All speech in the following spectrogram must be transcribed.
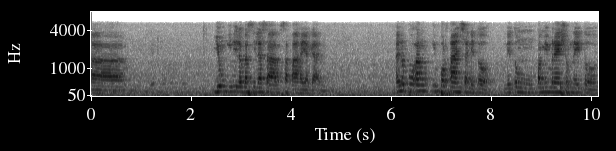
ah, yung inilabas nila sa, sa pahayagan. Ano po ang importansya nito, nitong pamimresyon na ito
